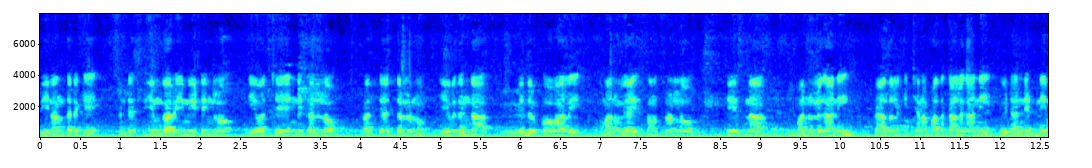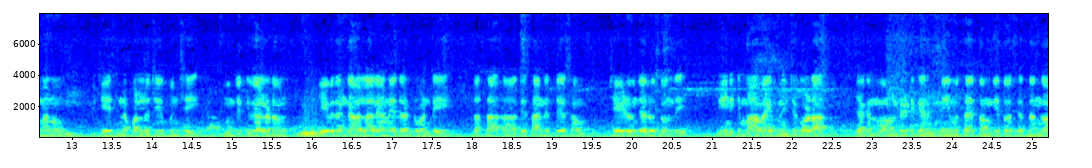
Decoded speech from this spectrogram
దీనంతటికీ అంటే సీఎం గారు ఈ మీటింగ్లో ఈ వచ్చే ఎన్నికల్లో ప్రత్యర్థులను ఏ విధంగా ఎదుర్కోవాలి మనం ఈ ఐదు సంవత్సరాల్లో చేసిన పనులు కానీ పేదలకు ఇచ్చిన పథకాలు కానీ వీటన్నిటినీ మనం చేసిన పనులు చూపించి ముందుకు వెళ్ళడం ఏ విధంగా వెళ్ళాలి అనేటటువంటి దశ దిశానిర్దేశం చేయడం జరుగుతుంది. దీనికి మా వైపు నుంచి కూడా జగన్మోహన్ రెడ్డి గారికి మేము సైతం మీతో సిద్ధంగా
